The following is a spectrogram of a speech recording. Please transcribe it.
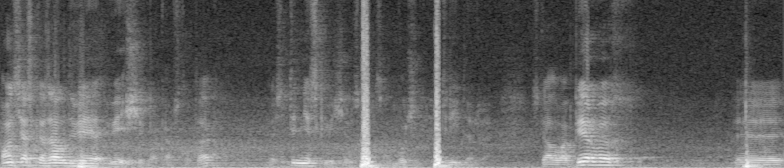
он сейчас сказал две вещи пока что, так? То есть ты несколько вещей сказал, больше, три даже. Сказал, во-первых, э,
